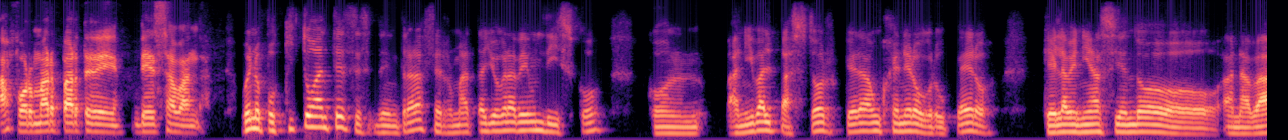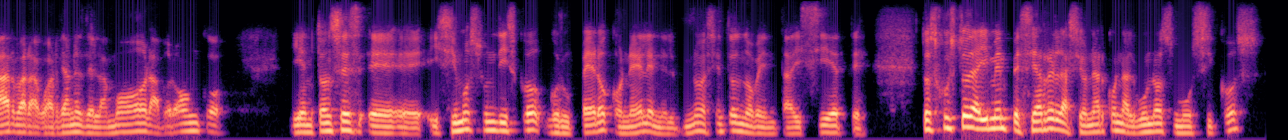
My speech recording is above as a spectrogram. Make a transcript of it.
a formar parte de esa banda? Bueno, poquito antes de, entrar a Fermata, yo grabé un disco con Aníbal Pastor, que era un género grupero, que él venía haciendo Ana Bárbara, Guardianes del Amor, a Bronco. Y entonces eh, hicimos un disco grupero con él en el 1997. Entonces justo de ahí me empecé a relacionar con algunos músicos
